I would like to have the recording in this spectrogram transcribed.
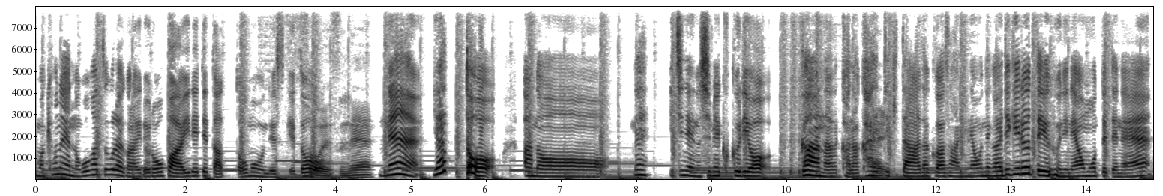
まあ、去年の5月ぐらいからいろいろオファー入れてたと思うんですけど、そうですね。ね、やっと、あのー、ね、1年の締めくくりをガーナから帰ってきたたくわさんにね、お願いできるっていうふうにね、思っててね、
